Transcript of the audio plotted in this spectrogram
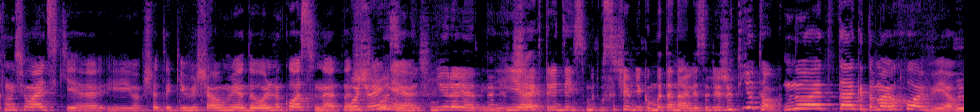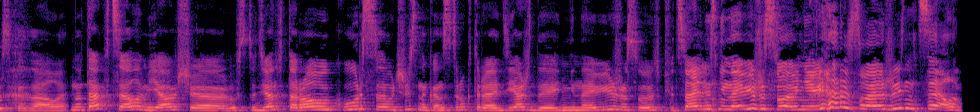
к математике и вообще таким вещам умею довольно косвенное отношение. Очень косвенное, невероятно. Я... Человек третий день с, с учебником матанализа лежит, я так. Ну, это так, это мое хобби, я бы сказала. Но так, в целом, я вообще студент второго курса, учусь на конструктора одежды, ненавижу свою специальность, ненавижу свой универ и свою жизнь в целом.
